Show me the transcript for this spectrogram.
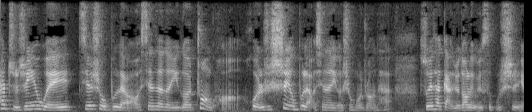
他只是因为接受不了现在的一个状况，或者是适应不了现在一个生活状态，所以他感觉到了有一丝不适应。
